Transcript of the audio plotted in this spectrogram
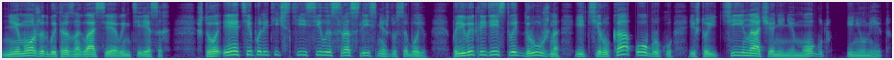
не может быть разногласия в интересах, что эти политические силы срослись между собою, привыкли действовать дружно, идти рука об руку, и что идти иначе они не могут и не умеют.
